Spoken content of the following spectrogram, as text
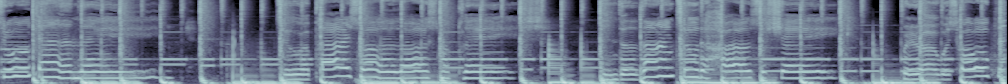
to I lost my place of shake, where I was hoping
